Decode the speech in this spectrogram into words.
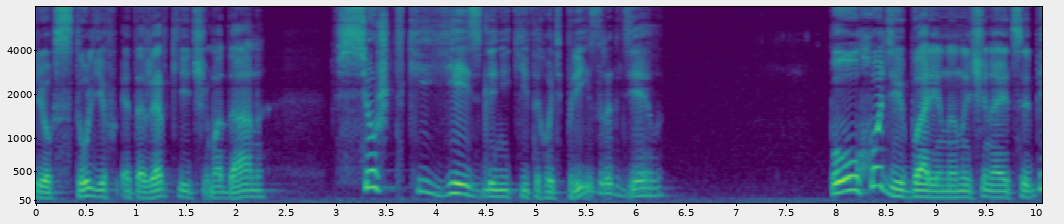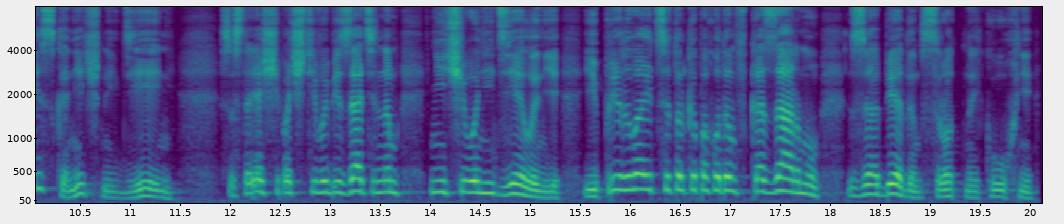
трех стульев, этажерки и чемодана. Все ж таки есть для Никиты хоть призрак дела. По уходе барина начинается бесконечный день, состоящий почти в обязательном ничего не делании, и прерывается только походом в казарму за обедом с ротной кухни.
